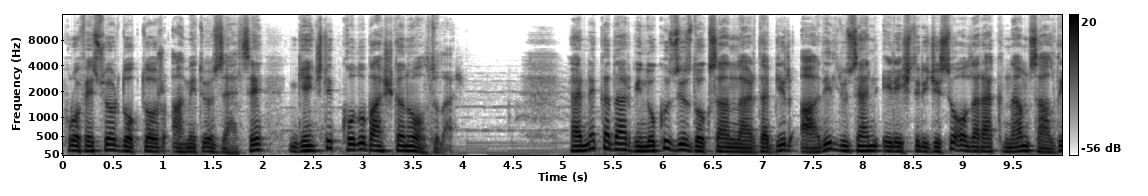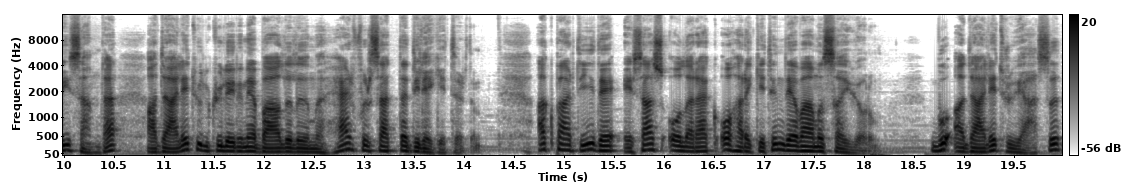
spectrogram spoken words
Profesör Doktor Ahmet Özel ise Gençlik Kolu Başkanı oldular. Her ne kadar 1990'larda bir adil düzen eleştiricisi olarak nam saldıysam da adalet ülkülerine bağlılığımı her fırsatta dile getirdim. AK Parti'yi de esas olarak o hareketin devamı sayıyorum. Bu adalet rüyası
